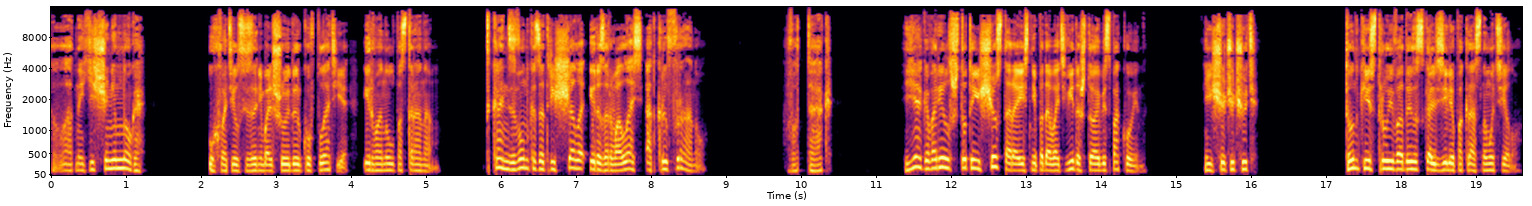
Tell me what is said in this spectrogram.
«Ладно, еще немного». Ухватился за небольшую дырку в платье и рванул по сторонам. Ткань звонко затрещала и разорвалась, открыв рану. «Вот так». Я говорил что-то еще, стараясь не подавать вида, что обеспокоен. Еще чуть-чуть. Тонкие струи воды заскользили по красному телу.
